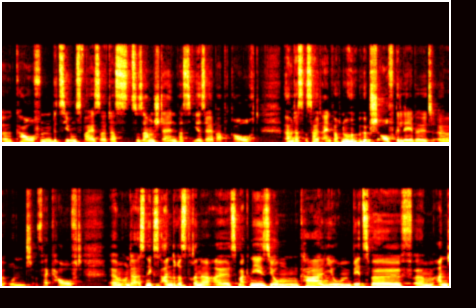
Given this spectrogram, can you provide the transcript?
äh, kaufen, beziehungsweise das zusammenstellen, was ihr selber braucht. Ähm, das ist halt einfach nur hübsch aufgelabelt äh, und verkauft. Ähm, und da ist nichts anderes drinne als Magnesium, Kalium, B12, ähm, and,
